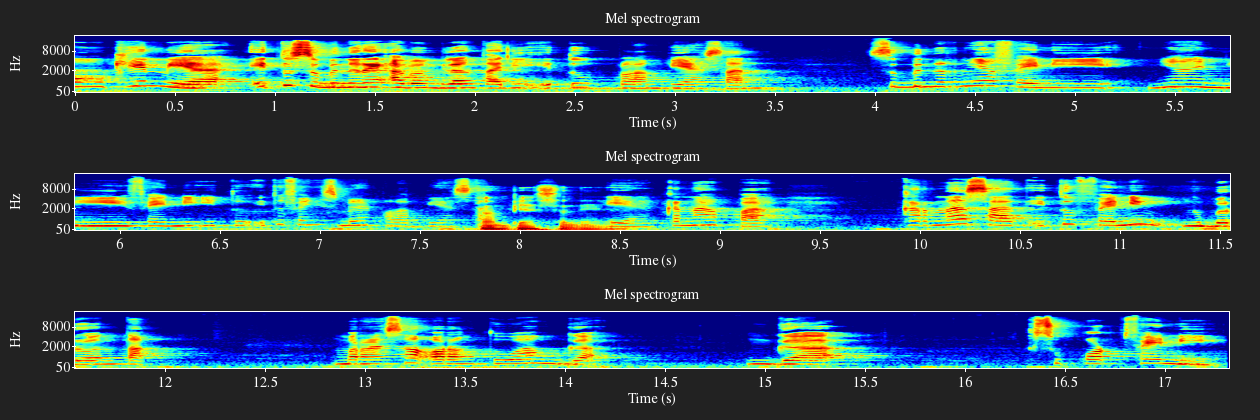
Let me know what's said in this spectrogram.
mungkin ya itu sebenarnya abang bilang tadi itu pelampiasan sebenarnya Feni nyanyi, Feni itu itu Feni sebenarnya pelampiasan. Pelampiasan ya. Iya, kenapa? Karena saat itu Feni ngeberontak, merasa orang tua nggak nggak support Feni,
